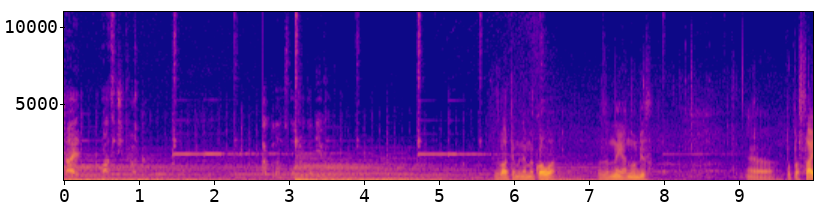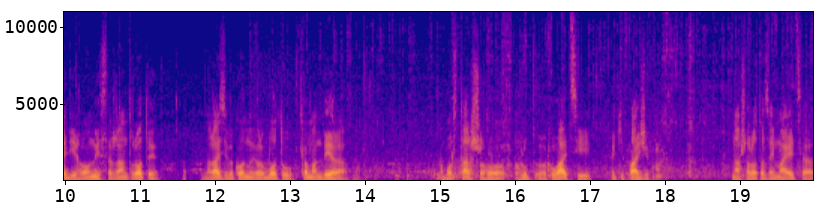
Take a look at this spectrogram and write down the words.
Дай 24. Ми зможемо під'їхати? Звати мене Микола, позивний Анубіс. Е, По посаді головний сержант роти. Наразі виконую роботу командира або старшого груп евакуації екіпажів. Наша рота займається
